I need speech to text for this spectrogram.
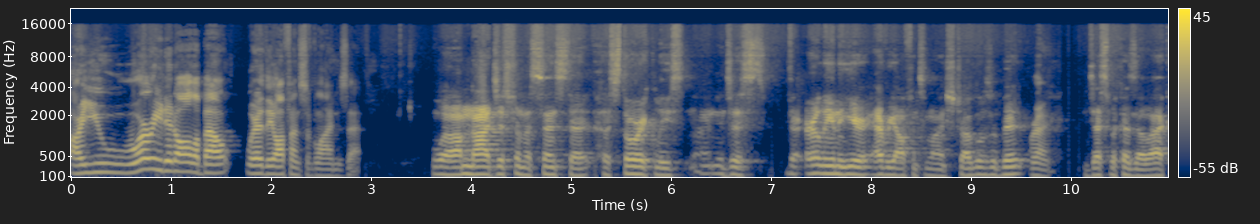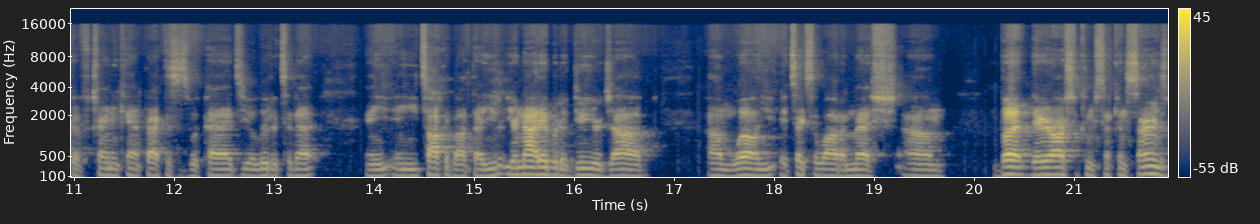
are you worried at all about where the offensive line is at well i'm not just from the sense that historically just the early in the year every offensive line struggles a bit right just because of the lack of training camp practices with pads you alluded to that and you, and you talk about that you, you're not able to do your job um, well. It takes a while to mesh. Um, but there are some, some, concerns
